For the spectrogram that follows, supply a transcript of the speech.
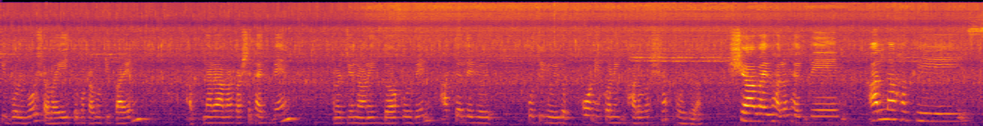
কি বলব, সবাই তো মোটামুটি পারেন। আপনারা আমার পাশে থাকবেন, আমার জন্য অনেক দোয়া করবেন। আপনাদের প্রতি রইল অনেক অনেক ভালোবাসা ও দোয়া। সবাই ভালো থাকবেন। আল্লাহ হাফিজ।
